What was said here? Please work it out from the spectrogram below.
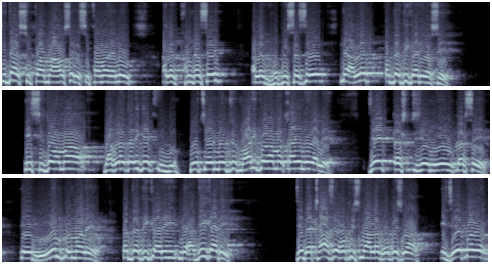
સીધા શિફામાં આવશે ને શિફામાં એનું અલગ ફંડ હશે. અલગ ઓફિસ હશે ને અલગ પદાધિકારી હશે. એ સીધો આમાં દાખલા તરીકે હું ચેરમેન છું, મારી પણ આમાં કાંઈ નહીં હાલે. જે ટ્રસ્ટ જે નિયમ કરશે, એ નિયમ પ્રમાણે પદાધિકારી ને અધિકારી જે બેઠા હશે ઓફિસમાં, અલગ ઓફિસમાં, એ જે પણ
